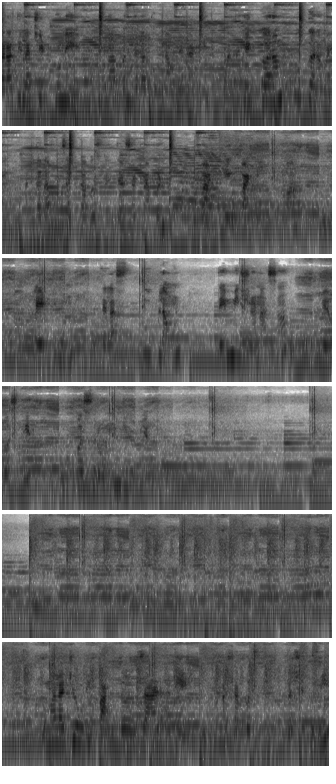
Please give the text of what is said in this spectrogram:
परातीला चिटकू नये म्हणून आपण त्याला तूप लावलेलं आहे. आता हे गरम खूप गरम आहे. त्याला चटका बसतोय. त्यासाठी आपण वाटी एक वाटी किंवा प्लेट घेऊन त्याला तूप लावून ते मिश्रण असं व्यवस्थित पसरवून घेऊया. तुम्हाला जेवढी पातळ जाड हवी आहे अशा पद्धत तशी तुम्ही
